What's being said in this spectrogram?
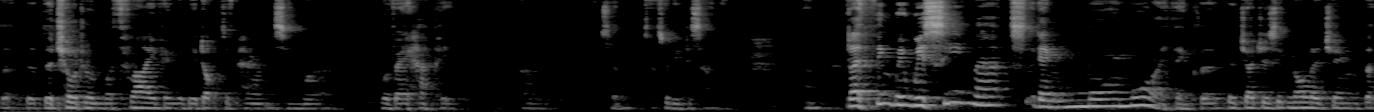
the, the, the, children were thriving with the adoptive parents and were, were very happy. Um, so that's what he decided. Um, but I think we're, we're seeing that again more and more. I think the, the judges acknowledging that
